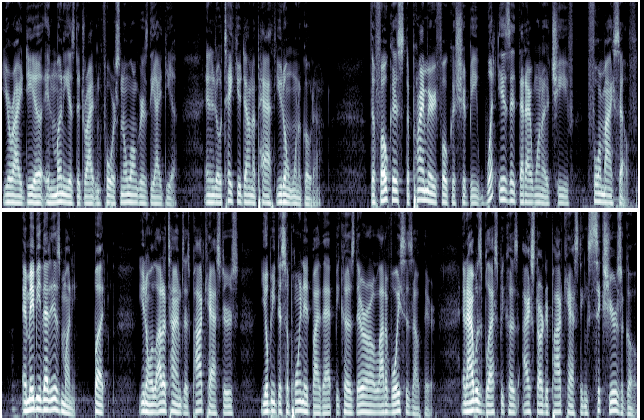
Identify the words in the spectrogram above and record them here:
your idea, and money is the driving force, no longer is the idea. And it'll take you down a path you don't want to go down the focus, the primary focus should be what is it that I want to achieve for myself? And maybe that is money. But, you know, a lot of times as podcasters, you'll be disappointed by that because there are a lot of voices out there. And I was blessed because I started podcasting six years ago.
